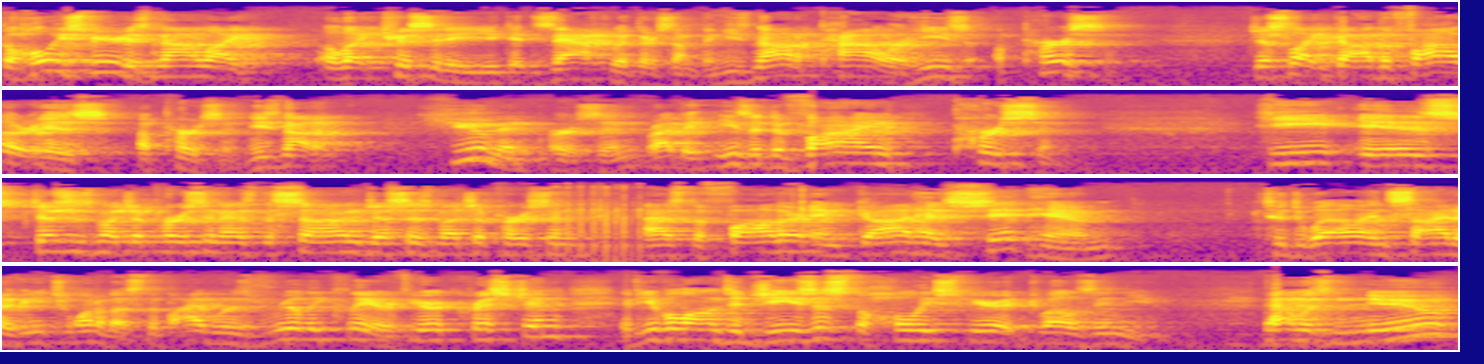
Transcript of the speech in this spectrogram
the Holy Spirit is not like electricity you get zapped with or something. He's not a power, He's a person. Just like God the Father is a person. He's not a human person, right? But He's a divine person. He is just as much a person as the Son, just as much a person as the Father, and God has sent Him to dwell inside of each one of us. The Bible is really clear. If you're a Christian, if you belong to Jesus, the Holy Spirit dwells in you. That was new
